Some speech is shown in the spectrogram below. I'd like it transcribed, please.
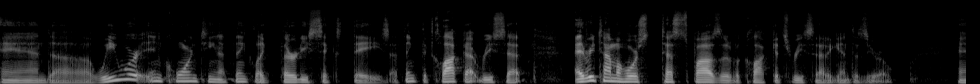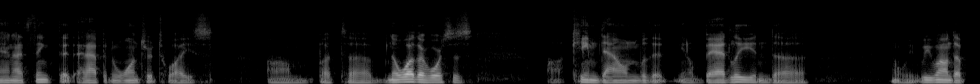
and uh, we were in quarantine. I think like 36 days. I think the clock got reset. Every time a horse tests positive, a clock gets reset again to zero, and I think that happened once or twice. Um, but uh, no other horses uh, came down with it, you know, badly, and uh, you know, we, we wound up.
